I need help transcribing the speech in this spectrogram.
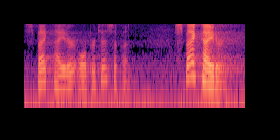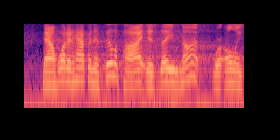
Spectator or participant. Spectator. Now, what had happened in Philippi is they not were only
